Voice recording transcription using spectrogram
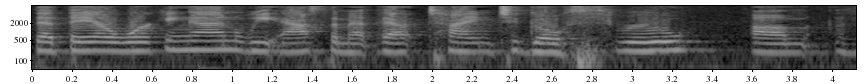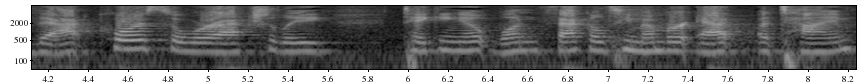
that they are working on, we ask them at that time to go through um, that course. So we're actually taking it one faculty member at a time.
